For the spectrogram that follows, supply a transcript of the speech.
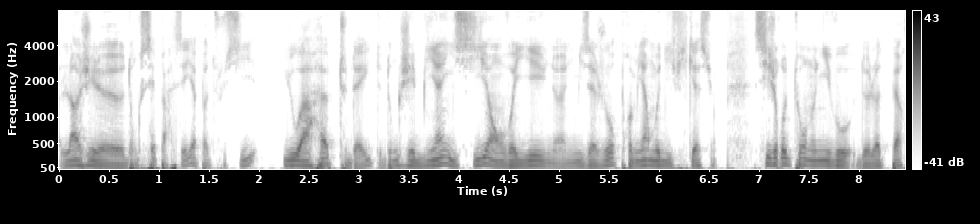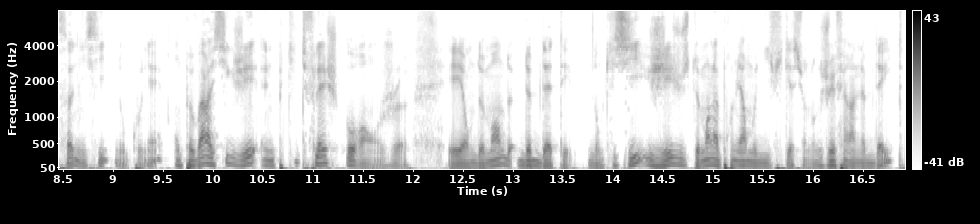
là, j'ai donc c'est passé, il n'y a pas de souci. You are up to date. Donc j'ai bien ici envoyé une, mise à jour, première modification. Si je retourne au niveau de l'autre personne ici, donc on, est, on peut voir ici que j'ai une petite flèche orange et on me demande d'updater. Donc ici j'ai justement la première modification. Donc je vais faire un update.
